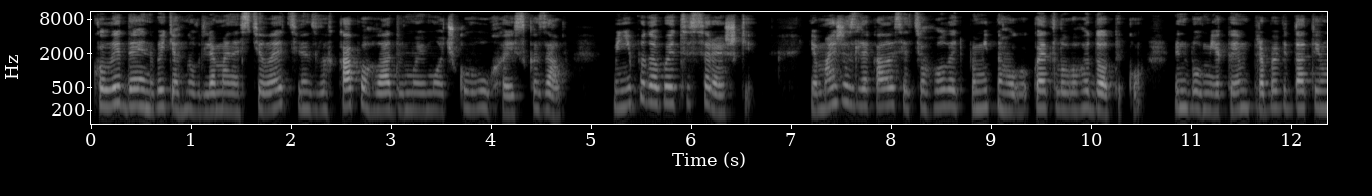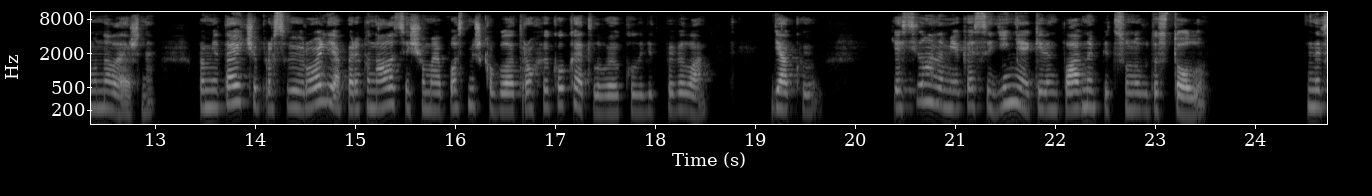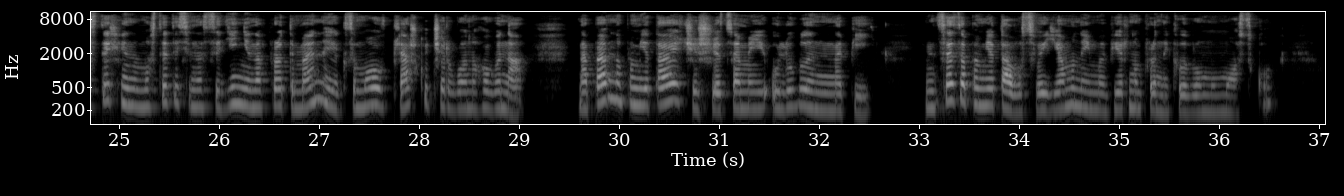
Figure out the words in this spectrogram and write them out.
Коли Дейн витягнув для мене стілець, він злегка погладив мою мочку вуха і сказав Мені подобаються сережки. Я майже злякалася цього ледь помітного кокетливого дотику. Він був м'яким, треба віддати йому належне. Пам'ятаючи про свою роль, я переконалася, що моя посмішка була трохи кокетливою, коли відповіла Дякую. Я сіла на м'яке сидіння, яке він плавно підсунув до столу. Не встиг він вмоститися на сидінні навпроти мене, як замовив пляшку червоного вина, напевно, пам'ятаючи, що це мій улюблений напій. Він це запам'ятав у своєму неймовірно проникливому мозку.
